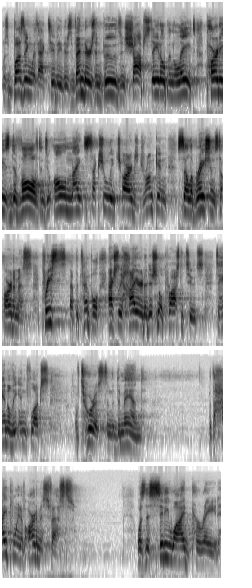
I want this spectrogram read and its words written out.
was buzzing with activity. There's vendors and booths and shops stayed open late. Parties devolved into all night sexually charged drunken celebrations to Artemis. Priests at the temple actually hired additional prostitutes to handle the influx of tourists and the demand. But the high point of Artemis Fest was this citywide parade.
